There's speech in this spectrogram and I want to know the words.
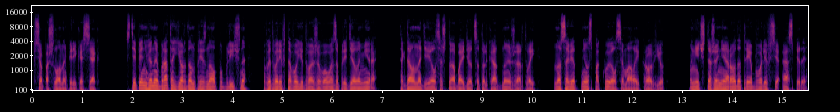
все пошло наперекосяк. Степень вины брата Йордан признал публично, выдворив того едва живого за пределы мира. Тогда он надеялся, что обойдется только одной жертвой — но совет не успокоился малой кровью. Уничтожение рода требовали все аспиды.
